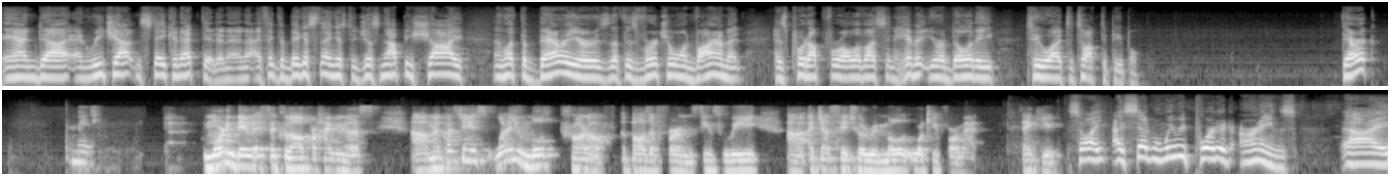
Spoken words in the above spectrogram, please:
and, uh, and reach out and stay connected. And, and I think the biggest thing is to just not be shy and let the barriers that this virtual environment has put up for all of us inhibit your ability to, uh, to talk to people. Derek? Amazing. Good morning, David. Thanks a lot for having us. Uh, my question is, what are you most proud of about the firm since we uh, adjusted to a remote working format? Thank you. So I, I said when we reported earnings uh,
